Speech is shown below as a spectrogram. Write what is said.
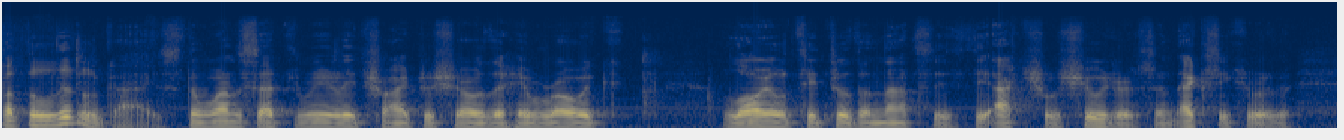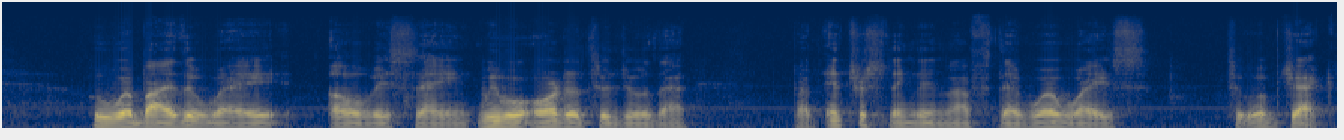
But the little guys, the ones that really tried to show the heroic loyalty to the Nazis, the actual shooters and executors, who were, by the way, always saying, we were ordered to do that. But interestingly enough, there were ways to object.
